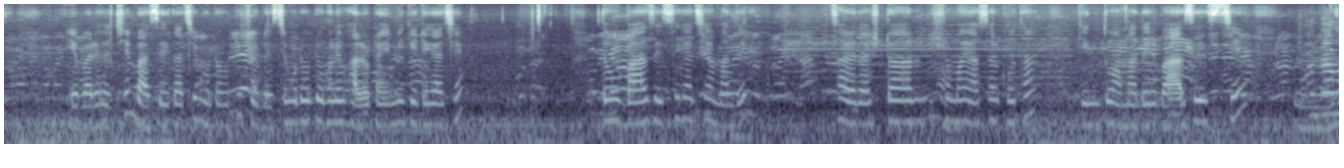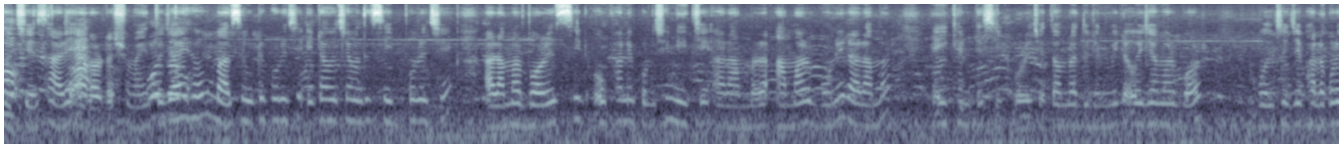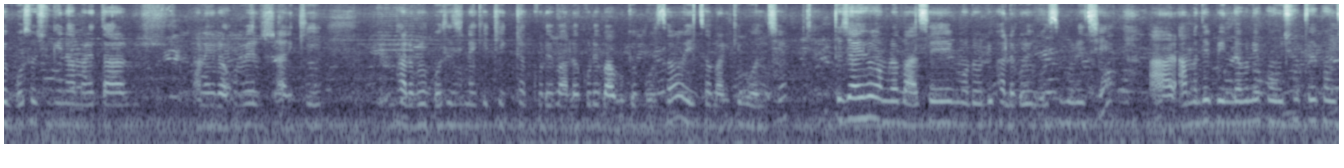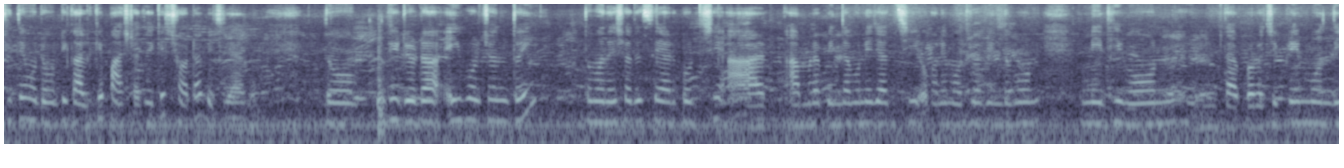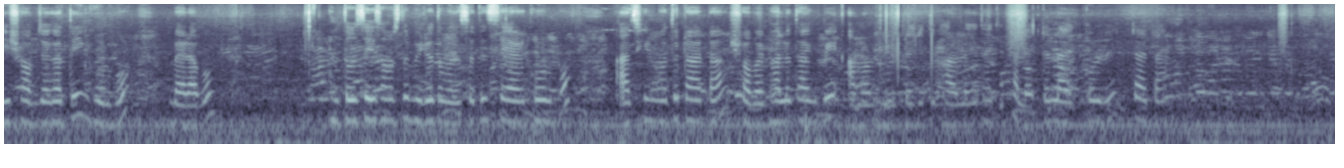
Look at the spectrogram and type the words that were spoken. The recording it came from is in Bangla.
এবারে হচ্ছে বাসের কাছে মোটামুটি চলে এসেছে। মোটামুটি ওখানে ভালো টাইমই কেটে গেছে। তো বাস এসে গেছে আমাদের। সাড়ে দশটার সময় আসার কথা, কিন্তু আমাদের বাস এসছে হচ্ছে সাড়ে এগারোটার সময়। তো যাই হোক, বাসে উঠে পড়েছে। এটা হচ্ছে আমাদের সিট পড়েছে, আর আমার বরের সিট ওখানে পড়েছে, নিচে। আর আমরা, আমার বোনের আর আমার এইখানটা সিট পড়েছে। তো আমরা দুজন মিলে, ওই যে আমার বর বলছে যে, ভালো করে বসেছো কিনা? মানে তার অনেক রকমের আর কি ভালো করে বসেছি নাকি ঠিকঠাক করে, ভালো করে বাবুকে বসাও এইসব আর কি বলছে। তো যাই হোক, আমরা বাসে মোটামুটি ভালো করে বসে পড়েছি। আর আমাদের বৃন্দাবনে পৌঁছতে পৌঁছতে মোটামুটি কালকে পাঁচটা থেকে ছটা বেজে যাবে। তো ভিডিওটা এই পর্যন্তই। তোমাদের সাথে শেয়ার করছি। আর আমরা বৃন্দাবনে যাচ্ছি, ওখানে মথুরা বৃন্দাবন, নিধিবন তারপর হচ্ছে প্রেম মন্দির, সব জায়গাতেই ঘুরবো, বেড়াবো। তো সেই সমস্ত ভিডিও তোমাদের সাথে শেয়ার করব। আজকের মতো টাটা, সবাই ভালো থাকবে। আমার ভিডিওটা যদি ভালো লেগে থাকে, তাহলে একটা লাইক করবে। টাটা।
